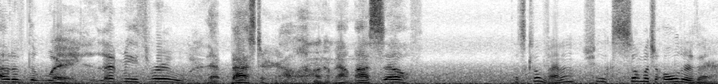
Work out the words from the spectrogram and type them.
Out of the way! Let me through! That bastard! I'll hunt him out myself! Let's go, Vanna. She looks so much older there.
